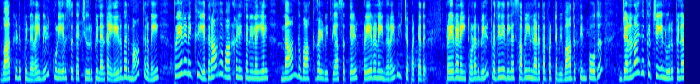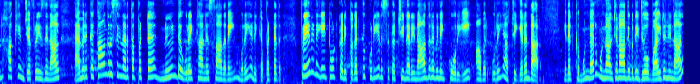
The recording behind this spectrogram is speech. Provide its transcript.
வாக்கெடுப்பு நிறைவில் குடியரசுக் கட்சி உறுப்பினர்கள் இருவர் மாத்திரமே பிரேரணைக்கு எதிராக வாக்களித்த நிலையில் நான்கு வாக்குகள் வித்தியாசத்தில் பிரேரணை நிறைவேற்றப்பட்டது. பிரேரணை தொடர்பில் பிரதிநிதிகள் சபையில் நடத்தப்பட்ட விவாதத்தின் போது ஜனநாயக கட்சியின் உறுப்பினர் ஹக்கீம் ஜெஃப்ரீஸினால் அமெரிக்க காங்கிரஸில் நடத்தப்பட்ட நீண்ட உரைக்கான சாதனை முறையடிக்கப்பட்டது. பிரேரணையை தோற்கடிப்பதற்கு குடியரசுக் கட்சியினரின் ஆதரவினை கோரியே அவர் உரையாற்றியிருந்தார். இதற்கு முன்னர் முன்னாள் ஜனாதிபதி ஜோ பைடனினால்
